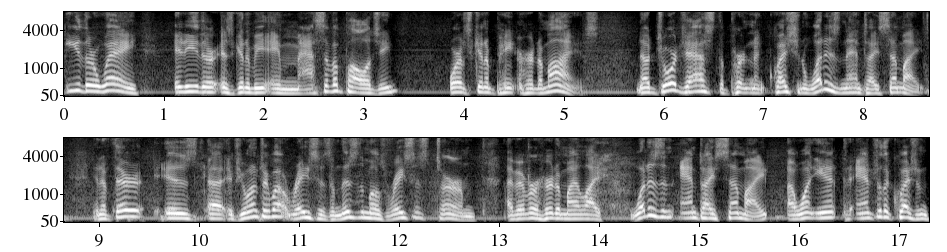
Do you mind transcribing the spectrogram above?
Either way, it either is going to be a massive apology or it's going to paint her demise. Now, George asked the pertinent question what is an anti Semite? And if there is, uh, if you want to talk about racism, this is the most racist term I've ever heard in my life. What is an anti Semite? I want you to answer the question,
